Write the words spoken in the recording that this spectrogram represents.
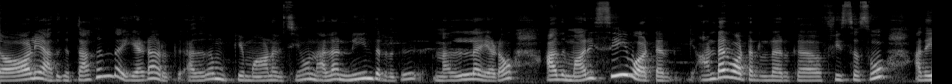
ஜாலியாக அதுக்கு தகுந்த இடம் இருக்குது அதுதான் முக்கியமான விஷயம். நல்லா நீந்துறதுக்கு நல்ல இடம். அது மாதிரி சீ வாட்டர் அண்டர் வாட்டரில் இருக்க ஃபிஷ்ஷஸும் அதை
